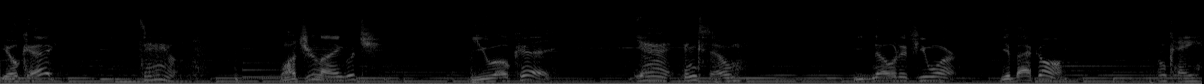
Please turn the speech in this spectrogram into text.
You okay? Damn. Watch Watch your language. You okay? Yeah, I think so. You'd know it if you weren't. Get back on. Okay.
